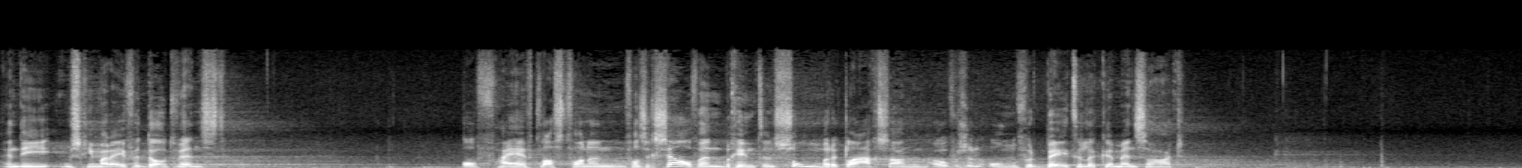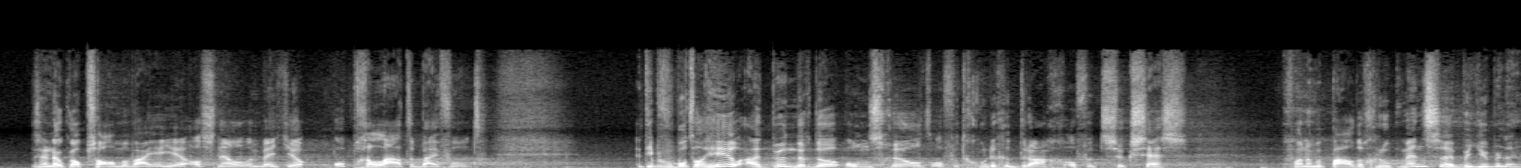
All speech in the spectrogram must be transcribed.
En die misschien maar even doodwenst. Of hij heeft last van, een, van zichzelf en begint een sombere klaagzang over zijn onverbeterlijke mensenhart. Er zijn ook wel psalmen waar je je al snel een beetje opgelaten bij voelt. Die bijvoorbeeld wel heel uitbundig de onschuld of het goede gedrag of het succes van een bepaalde groep mensen bejubelen.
